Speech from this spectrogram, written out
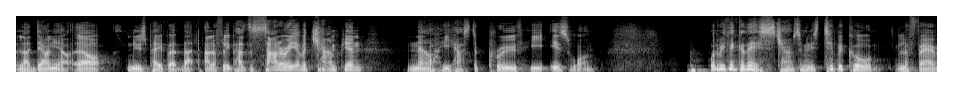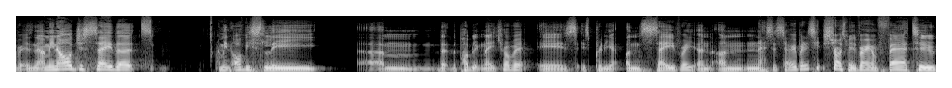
La Dernière newspaper that Alaphilippe has the salary of a champion. Now he has to prove he is one. What do we think of this, chaps? I mean, it's typical Lefevere, isn't it? I mean, I'll just say that, I mean, obviously, um, the, the public nature of it is is pretty unsavory and unnecessary. But it, it strikes me as very unfair to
